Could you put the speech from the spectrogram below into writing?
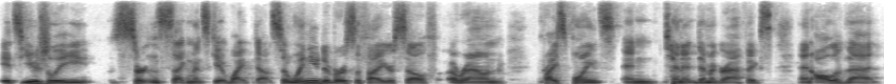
It's usually certain segments get wiped out. So when you diversify yourself around price points and tenant demographics and all of that,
